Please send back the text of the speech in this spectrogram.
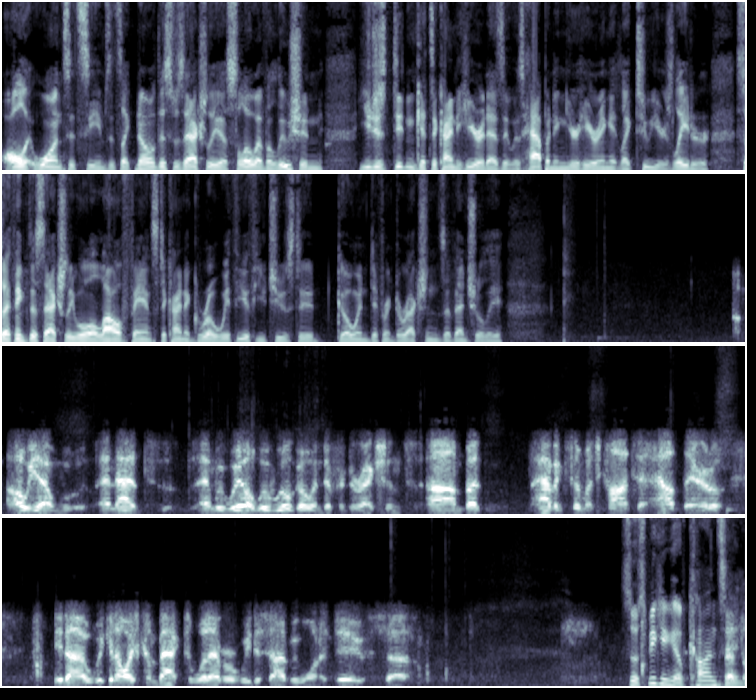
all at once it seems it's like no this was actually a slow evolution. You just didn't get to kind of hear it as it was happening. You're hearing it like two years later. So i think this actually will allow fans to kind of grow with you if you choose to go in different directions eventually. Oh yeah, and that's and we will we will go in different directions. Um, but having so much content out there, it'll, you know, we can always come back to whatever we decide we want to do. So so speaking of content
